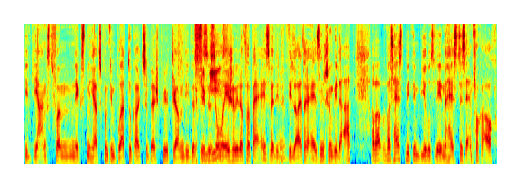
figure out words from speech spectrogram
die, die Angst vor dem nächsten Herbst kommt. In Portugal zum Beispiel glauben die, dass ja, die Saison eh schon wieder vorbei ist, weil die, ja. die, Leute reisen schon wieder ab. Aber was heißt mit dem Virus leben? Heißt das einfach auch,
